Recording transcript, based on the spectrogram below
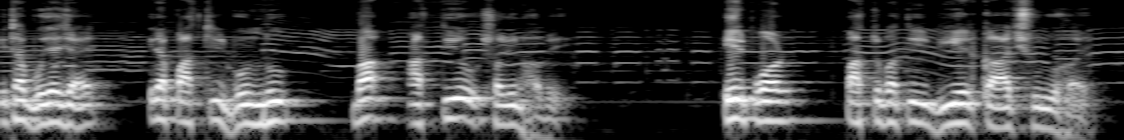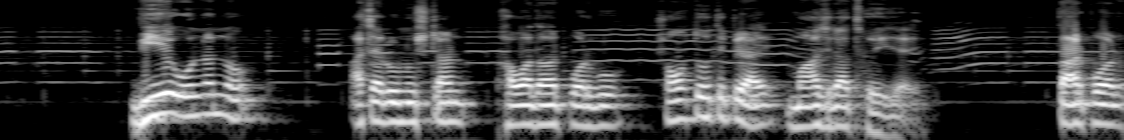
এটা বোঝা যায় এরা পাত্রীর বন্ধু বা আত্মীয় স্বজন হবে। এরপর পাত্রপাত্রীর বিয়ের কাজ শুরু হয়। বিয়ে অন্যান্য আচার অনুষ্ঠান খাওয়া দাওয়ার পর্ব সমাপ্ত হতে প্রায় মাঝরাত হয়ে যায়। তারপর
